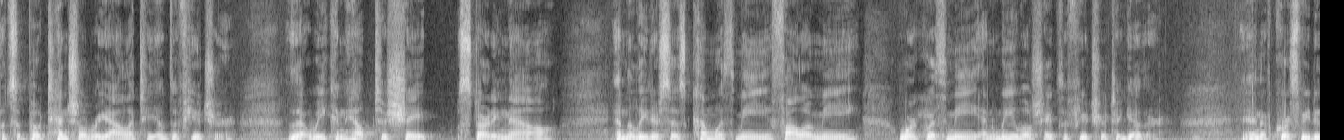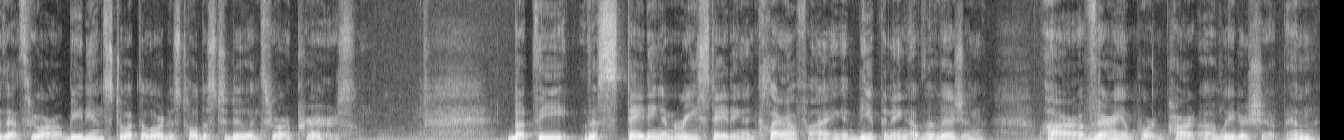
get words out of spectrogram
it's a potential reality of the future that we can help to shape starting now. And the leader says, Come with me, follow me, work with me, and we will shape the future together. And of course, we do that through our obedience to what the Lord has told us to do and through our prayers. But the, the stating and restating and clarifying and deepening of the vision are a very important part of leadership. And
